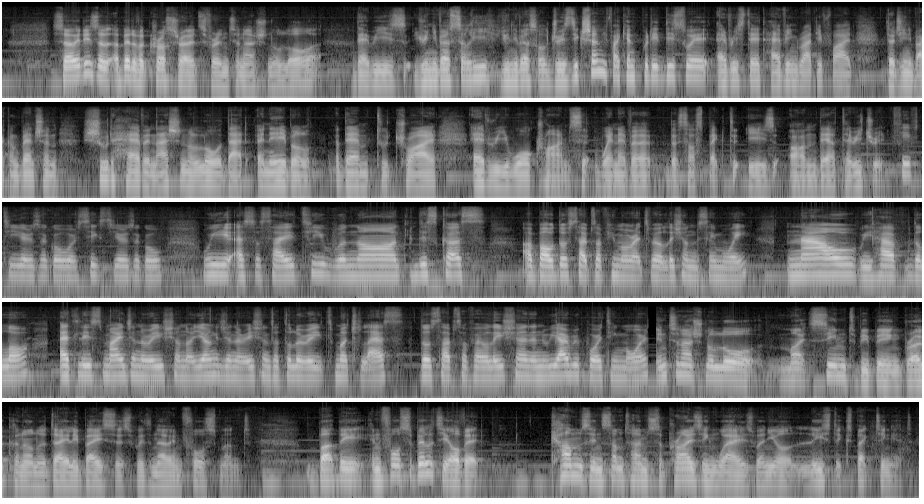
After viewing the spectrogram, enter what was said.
So it is a, a bit of a crossroads for international law. There is universally universal jurisdiction, if I can put it this way. Every state having ratified the Geneva Convention should have a national law that enable them to try every war crimes whenever the suspect is on their territory. 50 years ago or 60 years ago, we as society would not discuss about those types of human rights violation the same way. Now we have the law, at least my generation or young generations that tolerate much less those types of violation and we are reporting more. International law might seem to be being broken on a daily basis with no enforcement, but the enforceability of it comes in sometimes surprising ways when you're least expecting it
